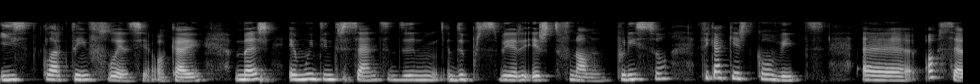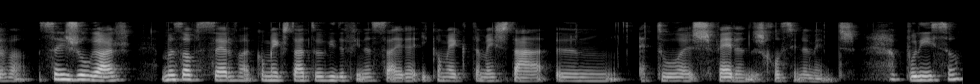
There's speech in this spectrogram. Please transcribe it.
E isso, claro que tem influência, ok? Mas é muito interessante de, de perceber este fenómeno. Por isso, fica aqui este convite Uh, observa, sem julgar, mas observa como é que está a tua vida financeira e como é que também está um, a tua esfera dos relacionamentos. Por isso,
